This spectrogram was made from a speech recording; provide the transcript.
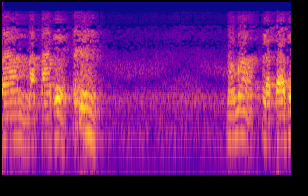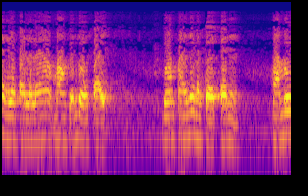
การหลับตาเพ่งในเมื่อหลับตาเพ่งลงไปแล้ว มองเห็นดวงไฟ ดวงไฟนี่มันเกิดเป็นความรู้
